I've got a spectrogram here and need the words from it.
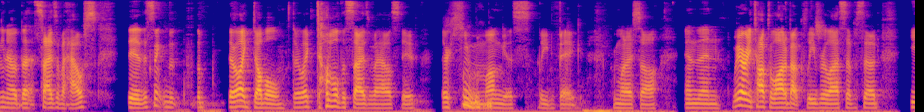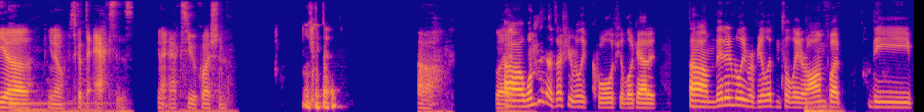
you know the size of a house. The this thing, the, the they're like double. They're like double the size of a house, dude. They're hmm. humongously big, from what I saw. And then we already talked a lot about Kleavor last episode. He, uh, hmm. you know, he's got the axes. Gonna ask you a question. Oh, but Uh, one thing that's actually really cool if you look at it, um, they didn't really reveal it until later on, but the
